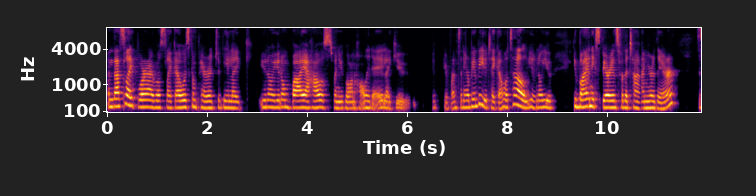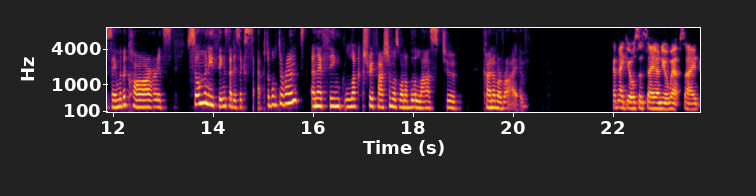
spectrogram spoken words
And that's like where I was like, I always compare it to be like, you know, you don't buy a house when you go on holiday. Like you, you rent an Airbnb, you take a hotel, you know, you, you buy an experience for the time you're there. It's the same with a car. It's so many things that is acceptable to rent. And I think luxury fashion was one of the last to kind of arrive and like you also say on your website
